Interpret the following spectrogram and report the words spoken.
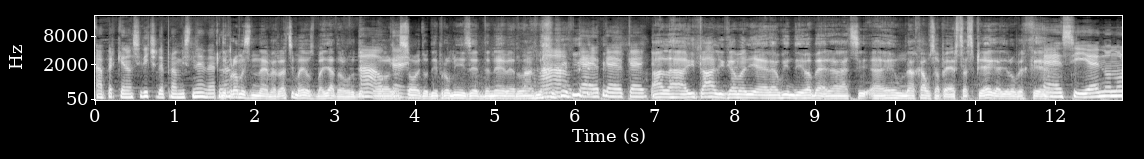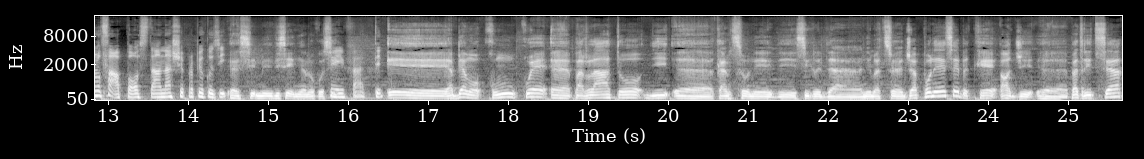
Ah, perché non si dice The Promised Neverland? The Promised Neverland, sì, ma io ho sbagliato, l'avevo detto Ah, ok. al solito The Promised Neverland. Ah, ok, ok, ok. Alla italica maniera, quindi vabbè ragazzi, è una causa persa, spiegaglielo perché Eh sì, eh, non, non lo fa apposta, nasce proprio così. eh, sì, mi disegnano così. Eh, infatti. E abbiamo comunque eh, parlato di eh, canzoni di sigle di animazione giapponese perché oggi eh, Patrizia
